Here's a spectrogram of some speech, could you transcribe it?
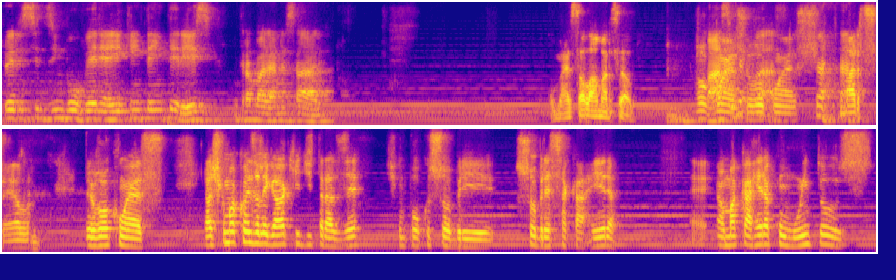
para eles se desenvolverem aí, quem tem interesse em trabalhar nessa área. Começa lá, Marcelo. Vou Passa com essa, eu vou com essa. Marcelo. Eu vou com essa. Acho que uma coisa legal aqui de trazer, acho que um pouco sobre, sobre essa carreira, é, é uma carreira com muitos,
